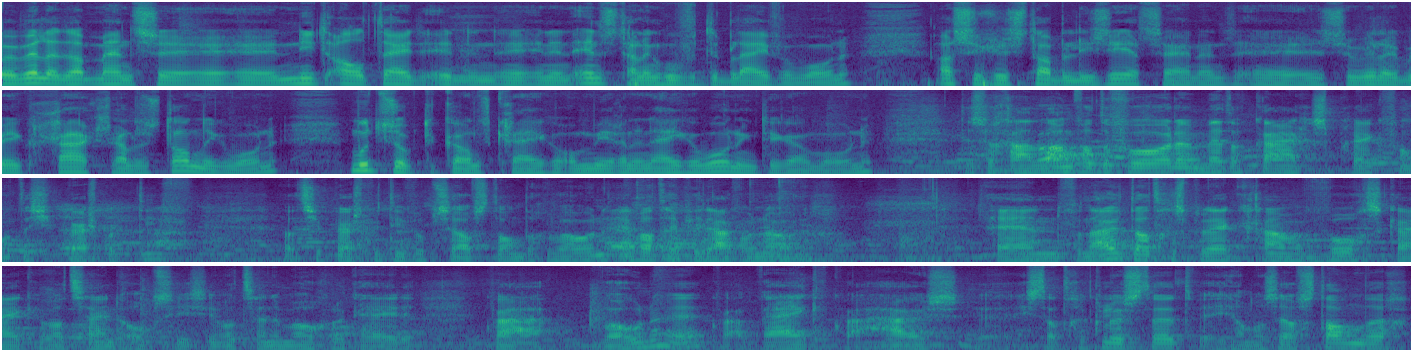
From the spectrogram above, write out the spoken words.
We willen dat mensen uh, niet altijd in een, in een, instelling hoeven te blijven wonen. Als ze gestabiliseerd zijn en ze willen graag zelfstandig wonen, moeten ze ook de kans krijgen om weer in een eigen woning te gaan wonen. Dus we gaan lang van tevoren met elkaar in gesprek van wat is je perspectief? Wat is je perspectief op zelfstandig wonen en wat heb je daarvoor nodig? En vanuit dat gesprek gaan we vervolgens kijken wat zijn de opties en wat zijn de mogelijkheden qua wonen, hè, qua wijk, qua huis. Uh, is dat geclusterd? Ben je helemaal zelfstandig?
